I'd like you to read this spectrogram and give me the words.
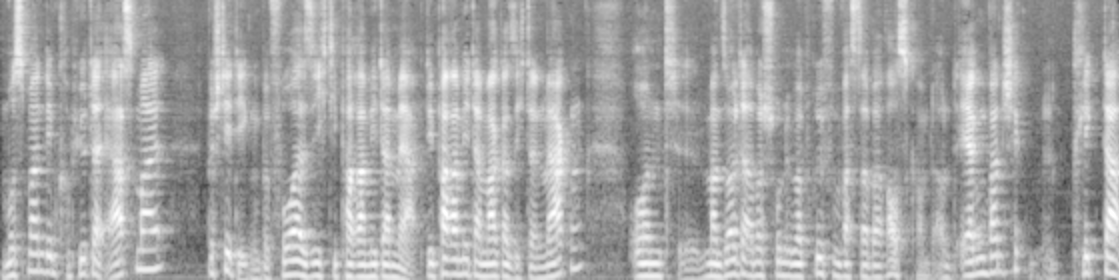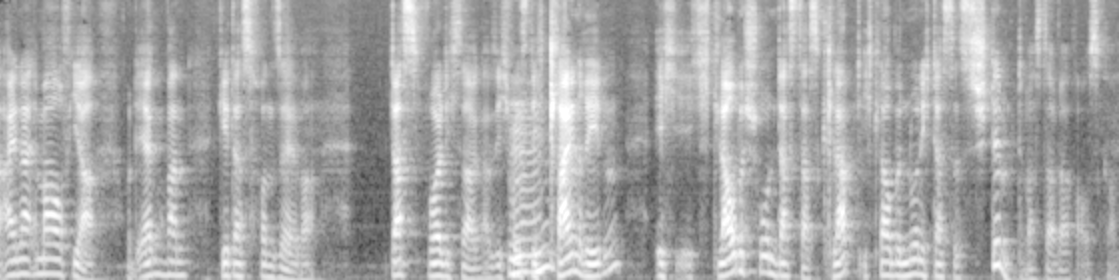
muss man dem Computer erstmal bestätigen, bevor er sich die Parameter merkt. Die Parameter mag er sich dann merken und äh, man sollte aber schon überprüfen, was dabei rauskommt. Und irgendwann schickt, klickt da einer immer auf Ja. Und irgendwann geht das von selber. Das wollte ich sagen. Also ich will es mhm. nicht kleinreden. Ich, ich glaube schon, dass das klappt. Ich glaube nur nicht, dass es stimmt, was dabei rauskommt.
